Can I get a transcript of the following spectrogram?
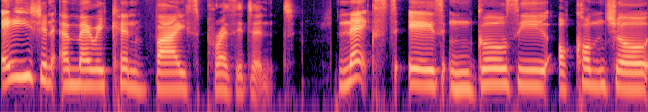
Asian American Vice President. Next is Ngozi Okonjo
